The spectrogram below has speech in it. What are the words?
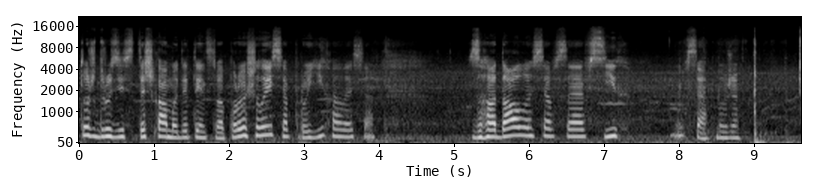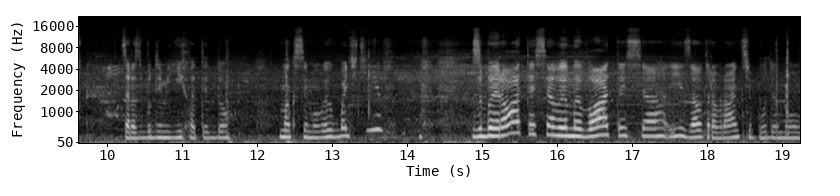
Тож, друзі, стежками дитинства пройшлися, проїхалися, згадалося все, всіх. І все, ми вже зараз будемо їхати до Максимових батьків, збиратися, вимиватися, і завтра вранці будемо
